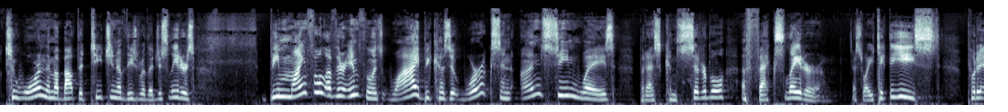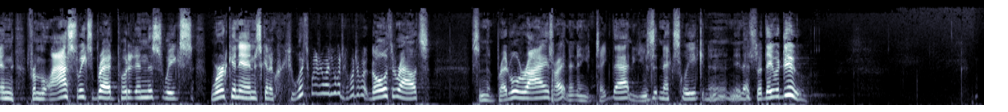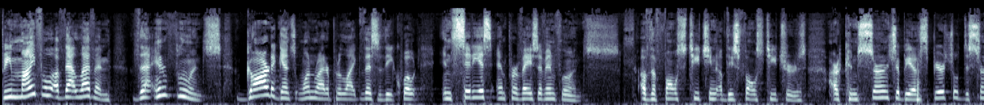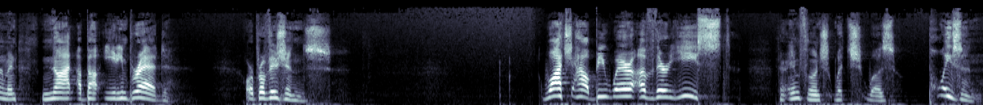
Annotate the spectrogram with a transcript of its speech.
to warn them about the teaching of these religious leaders. Be mindful of their influence. Why? Because it works in unseen ways, but has considerable effects later. That's why you take the yeast put it in from last week's bread, put it in this week's, working in. It's going to go throughout. So the bread will rise, right? And then you take that and use it next week. And that's what they would do. Be mindful of that leaven, that influence. Guard against, one writer put it like this the quote, insidious and pervasive influence of the false teaching of these false teachers. Our concern should be a spiritual discernment, not about eating bread or provisions. Watch out, beware of their yeast, their influence, which was poison.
